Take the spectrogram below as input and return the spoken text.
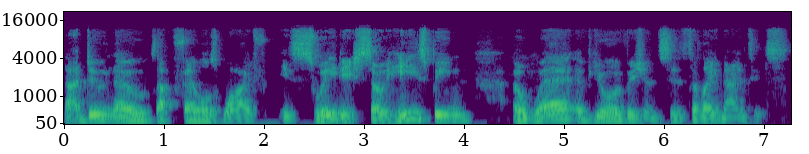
Now I do know that Ferrell's wife is Swedish, so he's been aware of Eurovision since the late nineties.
